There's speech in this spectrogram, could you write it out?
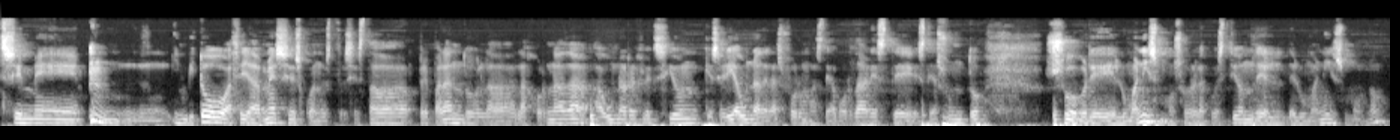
se me invitó hace ya meses, cuando se estaba preparando la, jornada, a una reflexión que sería una de las formas de abordar este, este asunto sobre el humanismo, sobre la cuestión del, humanismo.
